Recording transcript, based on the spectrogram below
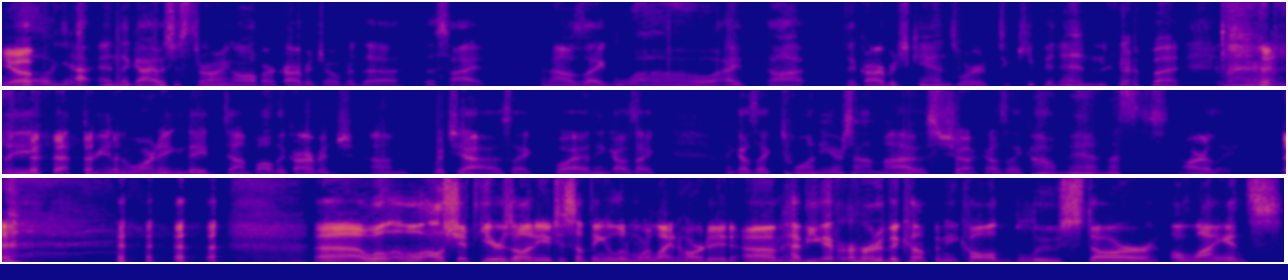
Yep. Whoa, yeah, and the guy was just throwing all of our garbage over the the side, and I was like, whoa, I thought the garbage cans were to keep it in, but apparently at three in the morning they dump all the garbage. Um, which yeah, I was like, boy, I think I was like, I think I was like 20 or something. I was shook. I was like, oh man, that's gnarly. uh, well, well, I'll shift gears on you to something a little more lighthearted. Um, have you ever heard of a company called Blue Star Alliance?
